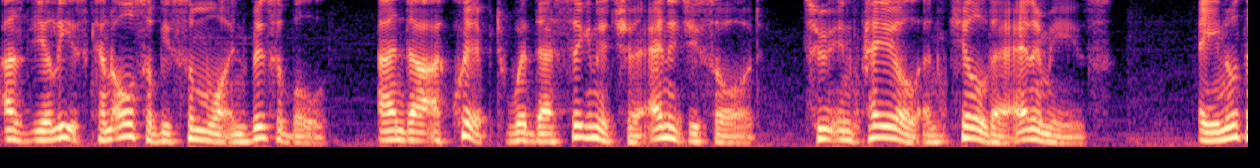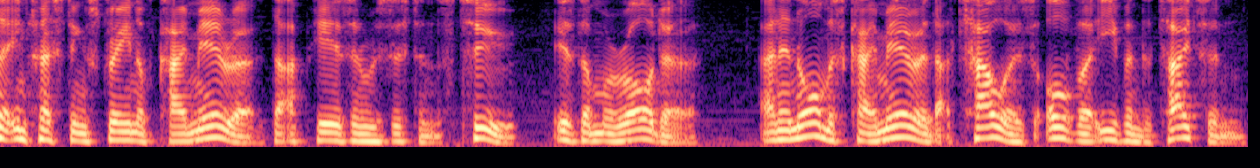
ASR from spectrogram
as the elites can also be somewhat invisible and are equipped with their signature energy sword to impale and kill their enemies. Another interesting strain of Chimera that appears in Resistance 2 is the Marauder, an enormous chimera that towers over even the Titan,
